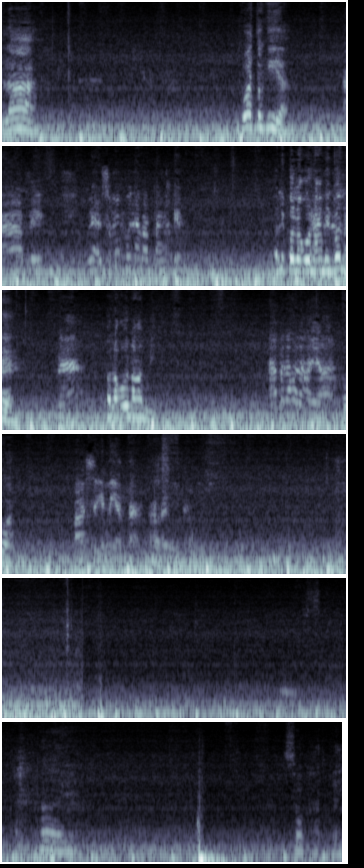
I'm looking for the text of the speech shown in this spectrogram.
Hala. What to giya? Ah, okay. Na, sumubo na ka pangkit. Ali pala ko na kami bali. Na? Pala ko na kami. Ah, pala ko na kayo. Kuha. Ah, sige, may yata. Ah, sige. Ay. So hot eh.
